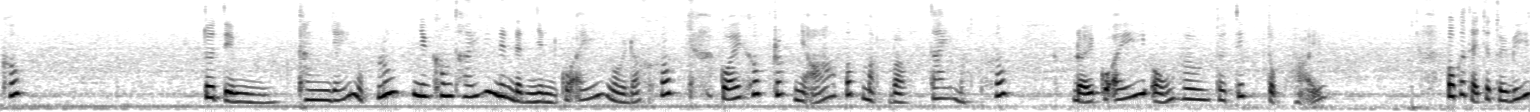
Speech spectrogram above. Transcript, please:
khóc. Tôi tìm khăn giấy một lúc Nhưng không thấy nên định nhìn cô ấy ngồi đó khóc. Cô ấy khóc rất nhỏ ấp mặt vào tay mặt khóc. Đợi cô ấy ổn hơn, tôi tiếp tục hỏi. Cô có thể cho tôi biết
